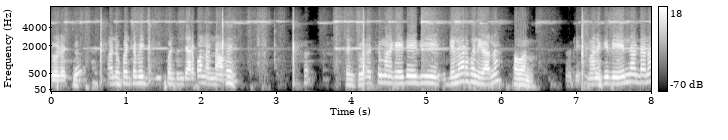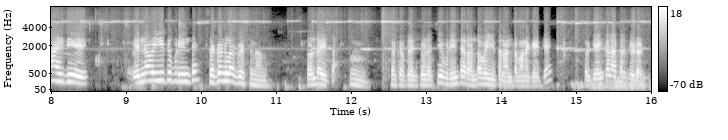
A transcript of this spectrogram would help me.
చూడొచ్చు. అండ్ కొంచెం కొంచెం జరపండి అన్న. ఫ్రెండ్స్ చూడొచ్చు. మనకైతే ఇది డెలివరీ ఉంది కదా అవును. ఓకే. మనకి ఇది ఏంటంటనా ఇది ఎన్నో ఈత ఇప్పుడు ఇంతే? సెకండ్ లొకేషన్ అన్న. రెండో ఈత. ఓకే ఫ్రెండ్స్ చూడొచ్చు. ఇప్పుడు ఇంత రెండవ ఈత అంట మనకైతే. ఓకే ఇంకా లెటర్ చూడండి.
